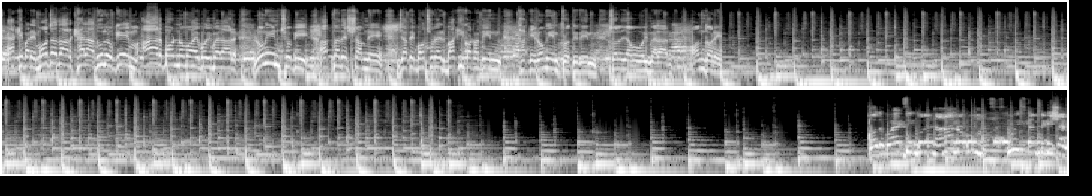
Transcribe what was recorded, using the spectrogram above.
একেবারে মজাদার খেলাধুলো গেম আর বর্ণময় বইমেলার রঙিন ছবি আপনাদের সামনে, যাতে বছরের বাকি কটা দিন থাকে রঙিন প্রতিদিন। চলে যাব বইমেলার অন্দরে। গত কয়েকদিন ধরে নানান রকম কুইজ কম্পিটিশন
